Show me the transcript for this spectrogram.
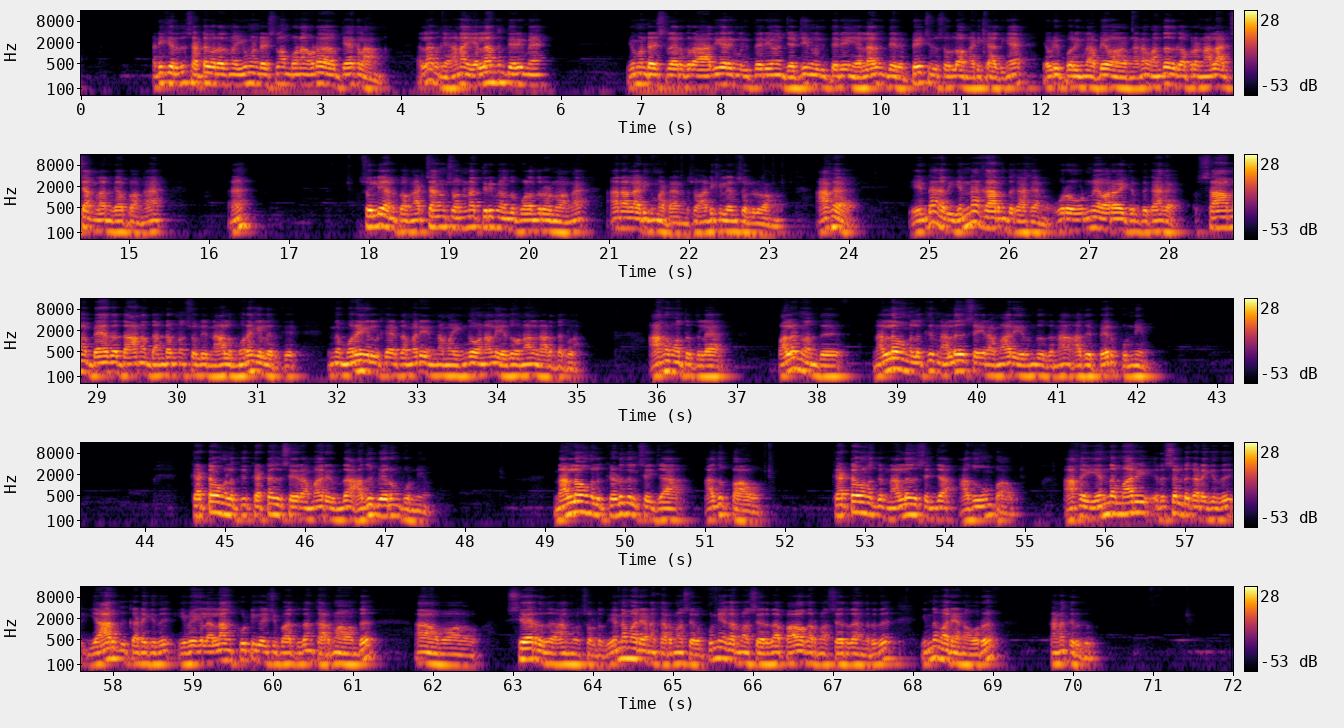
அடிக்கிறது சட்டவிரோதமாக ஹியூமன் ரைட்ஸ்லாம் போனால் கூட கேட்கலாம். எல்லாம் இருக்குது ஆனால் எல்லாருக்கும் தெரியுமே. ஹியூமன் ரைட்ஸில் இருக்கிற அதிகாரிங்களுக்கு தெரியும் ஜட்ஜிங்களுக்கு தெரியும் எல்லாருக்கும் தெரியும். பேச்சுக்கு சொல்லுவாங்க அடிக்காதீங்க. எப்படி போகிறீங்களா அப்படியே வராங்கன்னா வந்ததுக்கப்புறம் நல்லா அடித்தாங்களான்னு கேட்பாங்க. ஆ? சொல்லி அனுப்புவாங்க. அடிச்சாங்கன்னு சொன்னா திரும்பி வந்து பொழந்துருவாங்க அதனால் அடிக்க மாட்டேன். ஸோ அடிக்கலைன்னு சொல்லிடுவாங்க. ஆக என்ன அது? என்ன காரணத்துக்காக? ஒரு உண்மையை வர வைக்கிறதுக்காக. சாம பேத தான தண்டம்னு சொல்லி நாலு முறைகள் இருக்குது இந்த முறைகளுக்கு ஏற்ற மாதிரி நம்ம எங்கே வேணாலும் எது வேணாலும் நடந்துக்கலாம். ஆக மொத்தத்தில் பலன் வந்து நல்லவங்களுக்கு நல்லது செய்கிற மாதிரி இருந்ததுன்னா அது பேர் புண்ணியம். கெட்டவங்களுக்கு கெட்டது செய்கிற மாதிரி இருந்தால் அது பேரும் புண்ணியம். நல்லவங்களுக்கு கெடுதல் செஞ்சால் அது பாவம். கெட்டவனுக்கு நல்லது செஞ்சால் அதுவும் பாவம். ஆக எந்த மாதிரி ரிசல்ட் கிடைக்குது யாருக்கு கிடைக்குது இவைகளெல்லாம் கூட்டி கழிச்சு பார்த்து தான் கர்மா வந்து சேருது ஆன்னு சொல்கிறது என்ன மாதிரியான கர்மா சேவை? புண்ணிய கர்மா சேருதா? பாவ கர்மா சேருதாங்கிறது இந்த மாதிரியான ஒரு கணக்கு இருக்குது.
